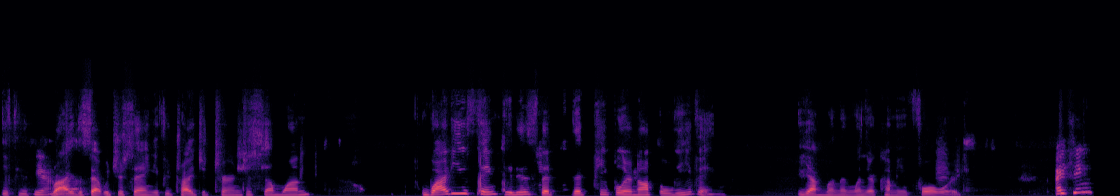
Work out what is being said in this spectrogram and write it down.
if you yeah. right is that what you're saying if you tried to turn to someone why do you think it is that that people are not believing young women when they're coming forward i think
